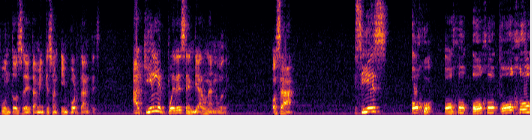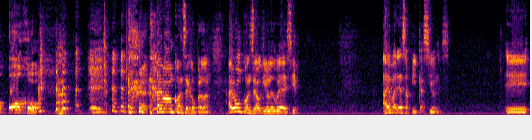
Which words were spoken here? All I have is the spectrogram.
puntos eh, también que son importantes. ¿A quién le puedes enviar una nude? O sea, si es, ojo, ojo, ojo, ojo, ojo. Ahí va un consejo, perdón. Ahí va un consejo que yo les voy a decir. Hay varias aplicaciones eh,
